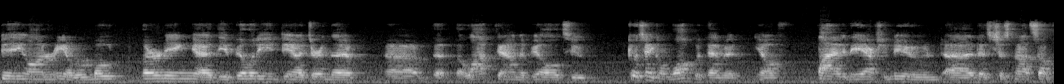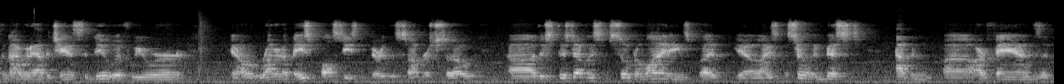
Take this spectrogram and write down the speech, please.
being on you know remote learning, uh, the ability you know during the, uh, the the lockdown to be able to go take a walk with them at you know five in the afternoon. That's just not something I would have a chance to do if we were you know running a baseball season during the summer. So there's there's definitely some silver linings, but you know I certainly missed having uh, our fans and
